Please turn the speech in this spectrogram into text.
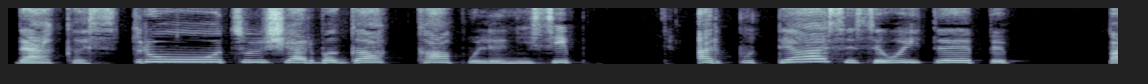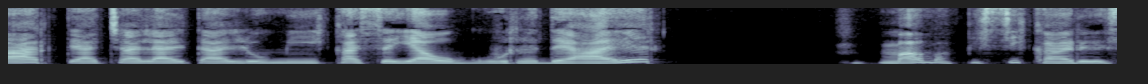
dacă struțul și-ar băga capul în nisip, ar putea să se uite pe partea cealaltă a lumii ca să ia o gură de aer? Mama pisica a râs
